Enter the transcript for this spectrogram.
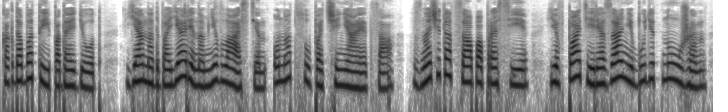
когда Батый подойдет. Я над боярином не властен, он отцу подчиняется. Значит, отца попроси. Евпатий Рязани будет нужен –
